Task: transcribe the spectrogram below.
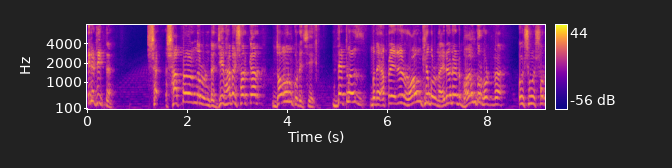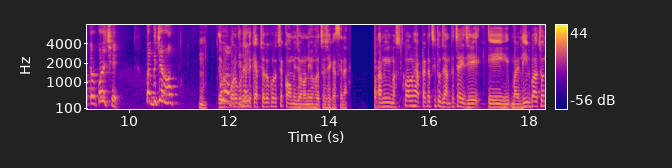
এটা ঠিক না। সা- সাপ্তাহ আন্দোলনটা যেভাবে সরকার দমন করেছে দ্যাট ওয়াজ মানে আপনার এটা রং কেবল না। এটা একটা ভয়ঙ্কর ঘটনা ওই সময় সরকার করেছে। তার বিচার হোক। এবং পরবর্তীতে ক্যাপচারও করেছে কমই জননীয় হয়েছে শেখ হাসিনা। আমি মাসুদ কামাল ভাই আপনার কাছে একটু জানতে চাই যে এই মানে নির্বাচন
